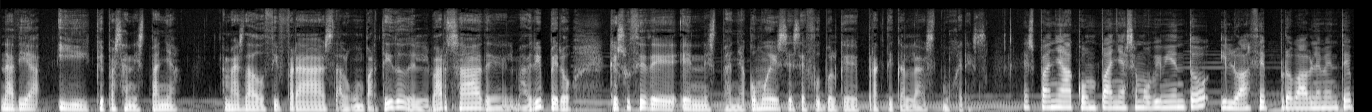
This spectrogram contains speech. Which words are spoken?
Nadia, ¿y qué pasa en España? Me has dado cifras de algún partido, del Barça, del Madrid, pero ¿qué sucede en España? ¿Cómo es ese fútbol que practican las mujeres? España acompaña ese movimiento y lo hace probablemente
